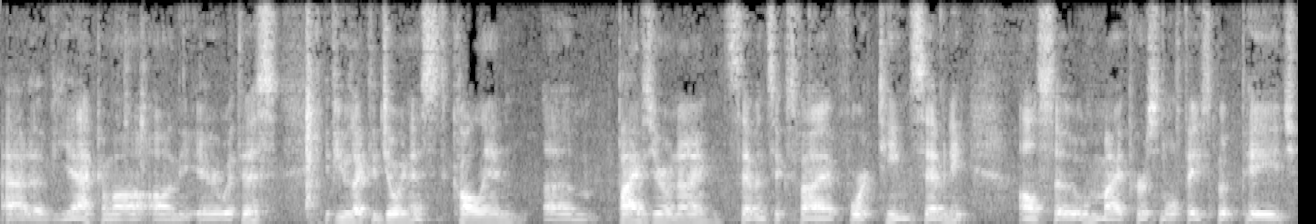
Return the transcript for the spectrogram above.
out of Yakima on the air with us. If you'd like to join us, call in um, 509 765 1470. Also, my personal Facebook page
